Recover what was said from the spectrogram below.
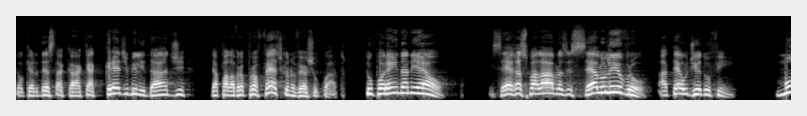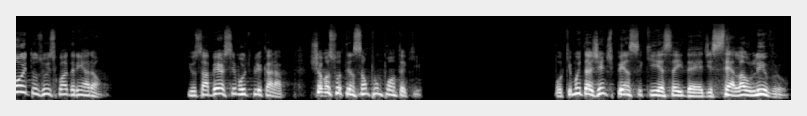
que eu quero destacar, que é a credibilidade da palavra profética no verso 4. Tu, porém, Daniel, encerra as palavras e sela o livro até o dia do fim. Muitos o esquadrinharão e o saber se multiplicará. Chama sua atenção para um ponto aqui. Porque muita gente pensa que essa ideia de selar o livro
